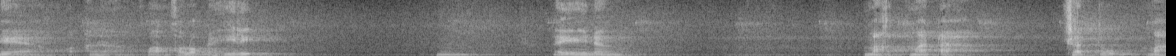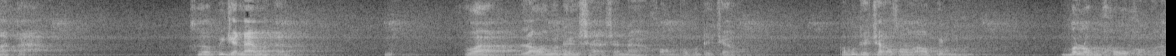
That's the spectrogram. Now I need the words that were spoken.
นี่ความเคารพในฮิริในหนึ่งมามาตาสัตุมาตาคือพิจารณาเหมือนกัน ว่าเราอยู่ในศาสนาของพระพุทธเจ้า พระพุทธเจ้าของเราเป็นบรมครูของเรา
